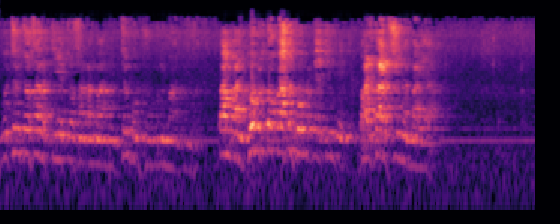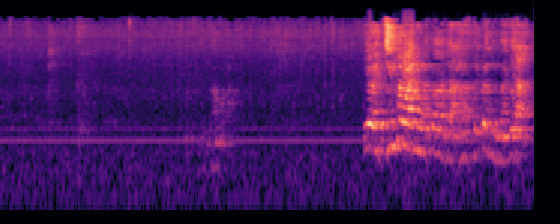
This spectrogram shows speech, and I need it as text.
무슨 조사나 뒤에 조사나만 전부 부분이만, 딴말 법을 똑같은 법을 대주는데 말이 다를 수 있는 말이야. 이거 진도하는 것도 이제 하나 더 끝난 게라.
